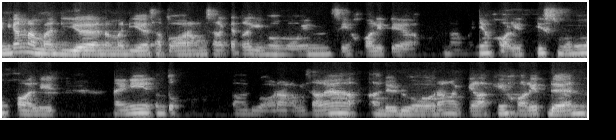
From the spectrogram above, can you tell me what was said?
ini kan nama dia, nama dia satu orang. Misalnya kita lagi ngomongin si Khalid ya. Namanya Khalid, ismuhu Khalid. Nah, ini untuk uh, dua orang. Misalnya ada dua orang laki-laki Khalid dan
